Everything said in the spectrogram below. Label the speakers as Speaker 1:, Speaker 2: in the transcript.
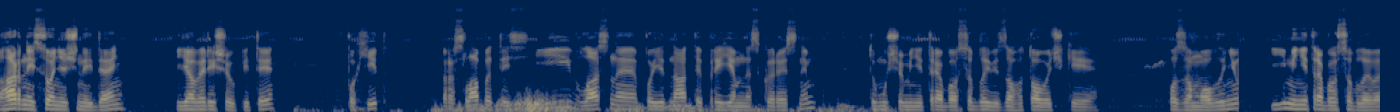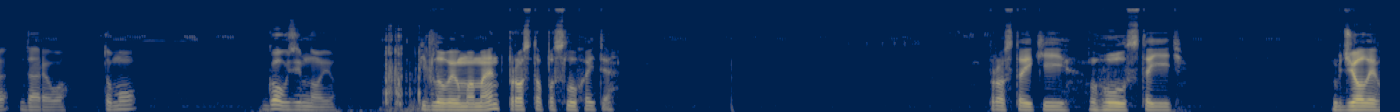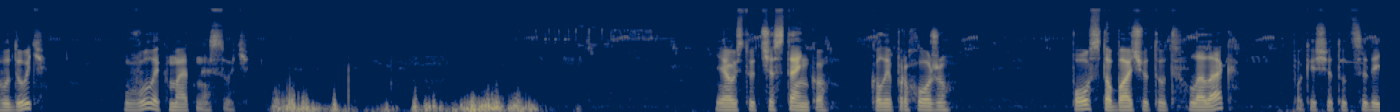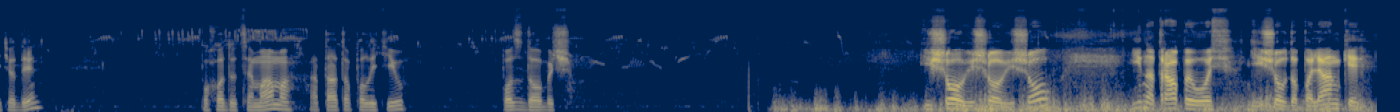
Speaker 1: Гарний сонячний день. Я вирішив піти в похід, розслабитись і, власне, поєднати приємне з корисним, тому що мені треба особливі заготовочки по замовленню, і мені треба особливе дерево. Тому гоу зі мною. Підловив момент, просто послухайте. Просто який гул стоїть. Бджоли гудуть, вулик мед несуть. Я ось тут частенько, коли проходжу повз, то бачу тут лелек. Поки що тут сидить один. Походу, це мама, а тато полетів по здобич. Ішов, ішов, ішов і натрапив ось, дійшов до полянки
